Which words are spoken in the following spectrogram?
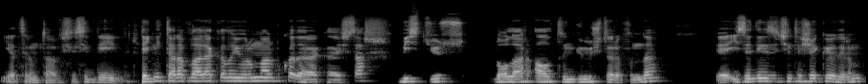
Yatırım tavsiyesi değildir. Teknik tarafla alakalı yorumlar bu kadar arkadaşlar. BIST 100, dolar, altın, gümüş tarafında. Ee, izlediğiniz için teşekkür ederim.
